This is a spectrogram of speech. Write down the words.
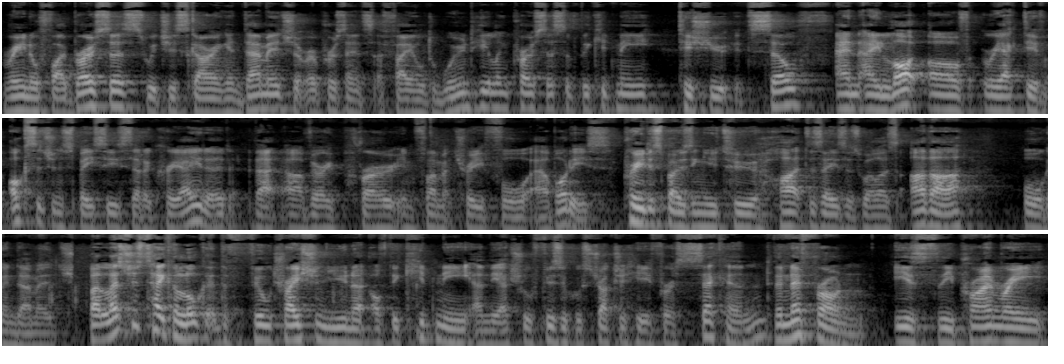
renal fibrosis, which is scarring and damage that represents a failed wound healing process of the kidney tissue itself, and a lot of reactive oxygen species that are created that are very pro-inflammatory for our bodies, predisposing you to heart disease as well as other organ damage. But let's just take a look at the filtration unit of the kidney and the actual physical structure here for a second. The nephron is the primary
